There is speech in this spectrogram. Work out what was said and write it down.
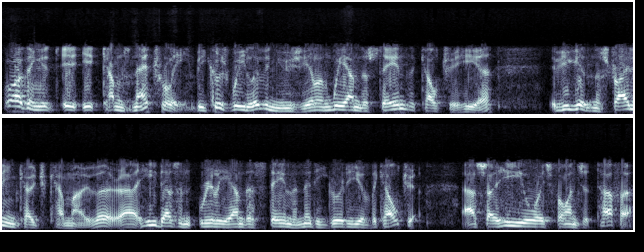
Well, I think it, it, it comes naturally because we live in New Zealand, we understand the culture here. If you get an Australian coach come over, uh, he doesn't really understand the nitty gritty of the culture, uh, so he always finds it tougher.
